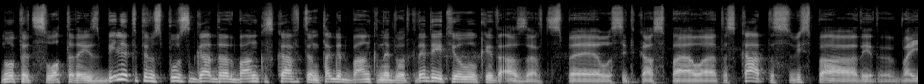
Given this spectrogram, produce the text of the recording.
nopircis loterijas biļeti pirms pusgada ar bankas karti, un tagad banka nedod kredītu, jo lūk, ir azartspēles, it kā spēlētas. Kā tas vispār ir? Vai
